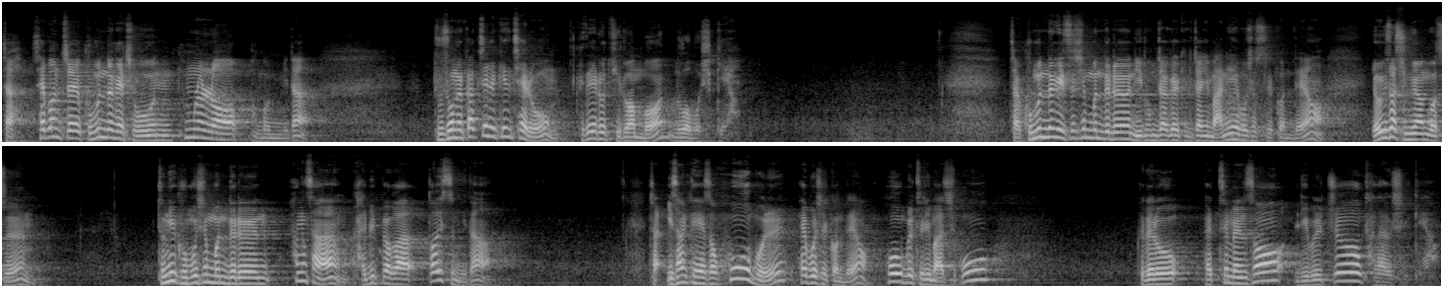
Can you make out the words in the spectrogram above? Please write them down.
자, 세 번째 구분 등에 좋은 폼롤러 방법입니다. 두 손을 깍지를 낀 채로 그대로 뒤로 한번 누워 보실게요. 자, 구분 등이 있으신 분들은 이 동작을 굉장히 많이 해보셨을 건데요. 여기서 중요한 것은 등이 굽으신 분들은 항상 갈비뼈가 떠 있습니다. 자, 이 상태에서 호흡을 해보실 건데요. 호흡을 들이마시고 그대로 뱉으면서 립을 쭉 닫아주실게요.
